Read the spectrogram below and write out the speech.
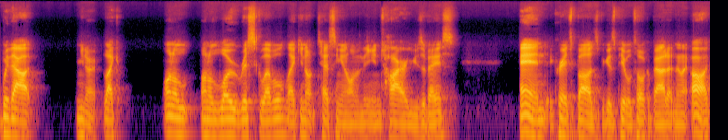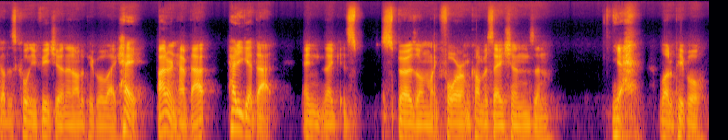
without you know like on a on a low risk level like you're not testing it on the entire user base and it creates buzz because people talk about it and they're like oh i got this cool new feature and then other people are like hey i don't have that how do you get that and like it spurs on like forum conversations and yeah a lot of people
